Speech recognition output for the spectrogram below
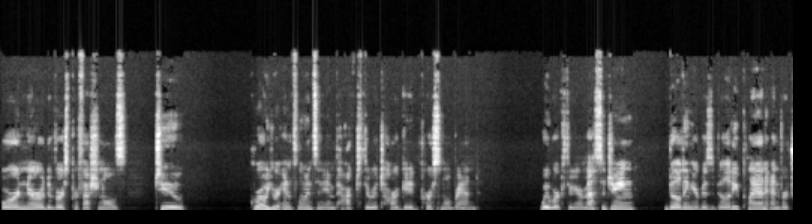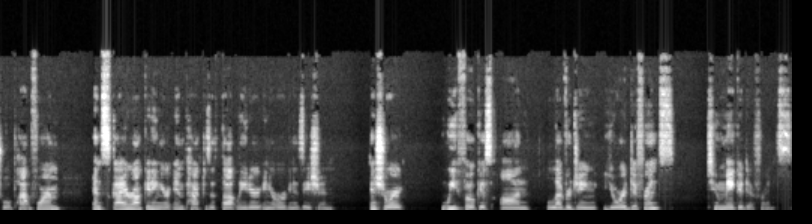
or neurodiverse professionals to grow your influence and impact through a targeted personal brand. We work through your messaging, building your visibility plan and virtual platform, and skyrocketing your impact as a thought leader in your organization. In short, we focus on leveraging your difference to make a difference.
